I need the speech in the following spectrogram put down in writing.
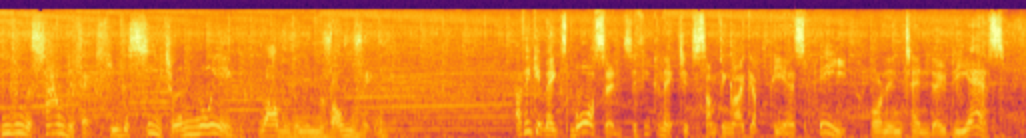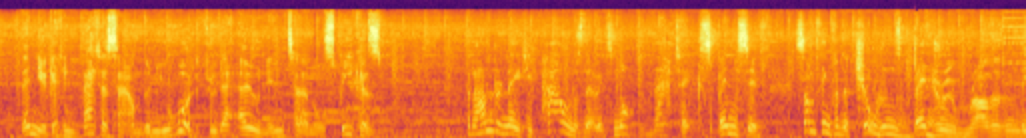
Even the sound effects through the seat are annoying rather than involving. I think it makes more sense if you connect it to something like a PSP or a Nintendo DS. Then you're getting better sound than you would through their own internal speakers. But £180 though, it's not that expensive. Something for the children's bedroom rather than the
